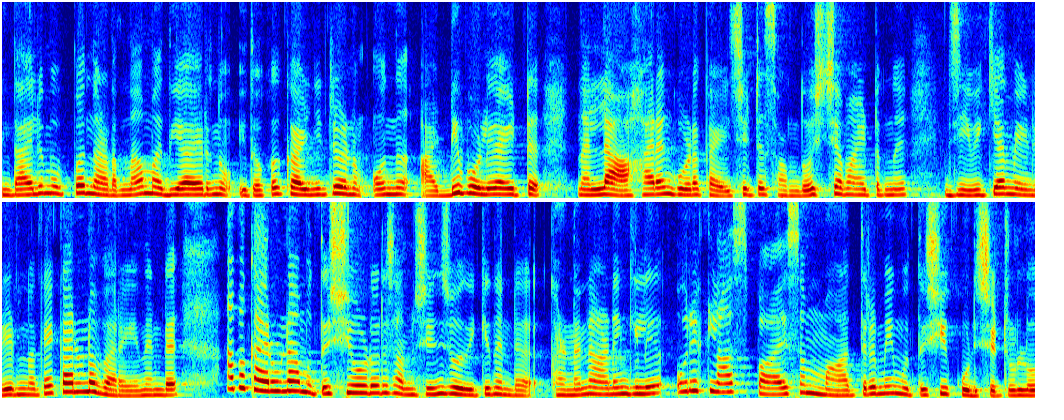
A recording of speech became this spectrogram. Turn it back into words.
എന്തായാലും ഇപ്പോൾ നടന്നാൽ മതിയായിരുന്നു. ഇതൊക്കെ കഴിഞ്ഞിട്ട് വേണം ഒന്ന് അടിപൊളിയായിട്ട് നല്ല ആഹാരം കൂടെ കഴിച്ചിട്ട് സന്തോഷമായിട്ടൊന്ന് ജീവിക്കാൻ വേണ്ടിയിട്ടെന്നൊക്കെ കരുണ പറയുന്നുണ്ട്. അപ്പോൾ കരുണ മുത്തശ്ശിയോട് ഒരു സംശയം ചോദിക്കുന്നുണ്ട് കണ്ണനാണെങ്കിൽ ഒരു ഗ്ലാസ് പായസം മാത്രമേ മുത്തശ്ശി കുടിച്ചിട്ടുള്ളൂ.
